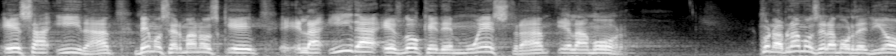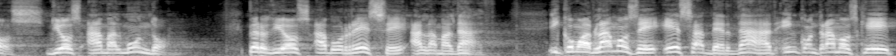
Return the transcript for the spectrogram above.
esa ira, vemos, hermanos, que eh, la ira es lo que demuestra el amor. Cuando hablamos del amor de Dios, Dios ama al mundo. Pero Dios aborrece a la maldad. Y como hablamos de esa verdad, encontramos que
